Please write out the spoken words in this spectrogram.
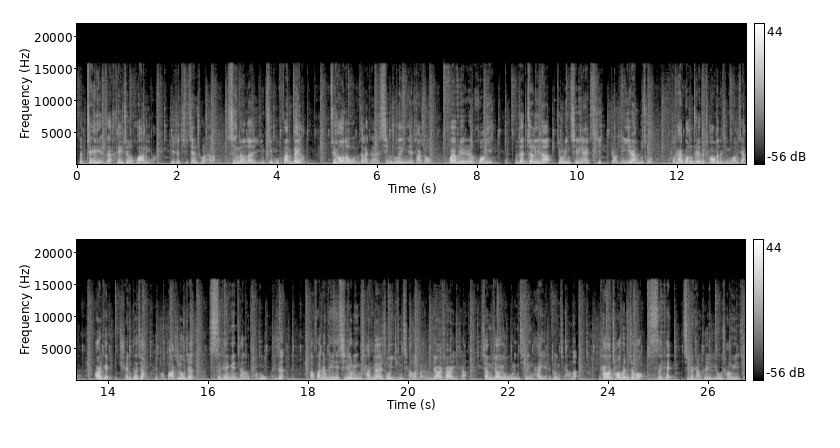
那这点在黑神话里啊也是体现出来了，性能呢已经几乎翻倍了。最后呢，我们再来看看新出的硬件杀手怪物猎人荒野。那在这里呢，九零七零 XT 表现依然不错，不开光追和超分的情况下，二 K 全特效可以跑八十六帧，四 K 勉强能跑个五十帧啊，反正比起七九零 XT 来说已经强了百分之二十二以上，相比较于五零七零钛也是更强的。开完超分之后，4K 基本上可以流畅运行。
